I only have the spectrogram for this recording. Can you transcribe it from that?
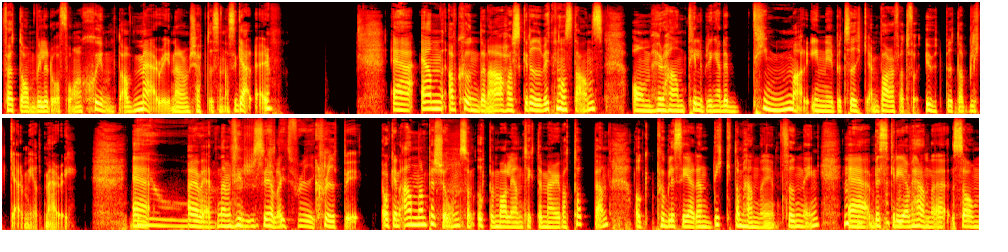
för att de ville då få en skymt av Mary när de köpte sina cigarrer. Eh, en av kunderna har skrivit någonstans om hur han tillbringade timmar inne i butiken bara för att få utbyta blickar med Mary. Eh, ja, jag vet, nej, men det är så jävla freak. creepy. Och en annan person som uppenbarligen tyckte Mary var toppen och publicerade en dikt om henne i en tidning, eh, beskrev henne som,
